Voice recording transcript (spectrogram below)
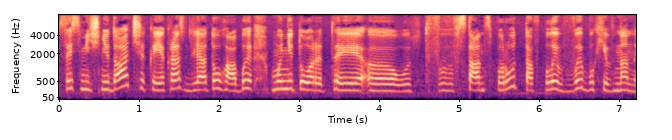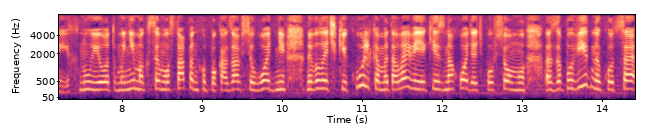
сейсмічні датчики, якраз для того, аби моніторити е, стан споруд та вплив вибухів на них. Ну і от мені Максим Остапенко показав сьогодні невеличкі кульки металеві, які знаходять по всьому е, заповіднику. Це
